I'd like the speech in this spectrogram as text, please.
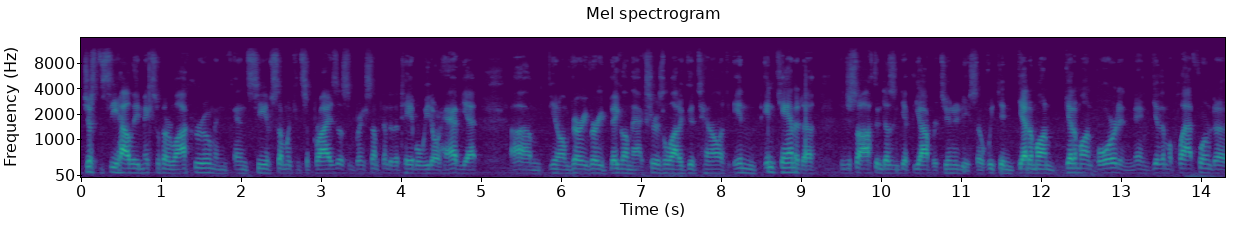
just to see how they mix with our locker room and, and see if someone can surprise us and bring something to the table we don't have yet. Um, you know, I'm very, very big on that because there's a lot of good talent in, in Canada he just often doesn't get the opportunity. So if we can get them on get him on board and, and give them a platform to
